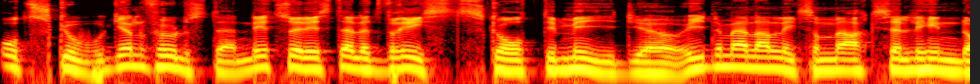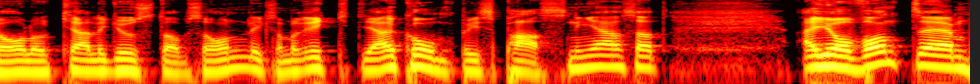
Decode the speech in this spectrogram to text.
åt skogen fullständigt så är det istället vristskott i midjehöjd mellan liksom Axel Lindahl och Kalle Gustafsson, liksom riktiga kompispassningar så att äh, jag var inte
